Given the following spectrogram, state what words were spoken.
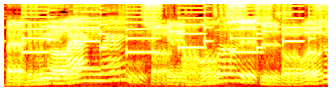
本节目由 Lightning Lightning 手电筒工作室制作播出。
